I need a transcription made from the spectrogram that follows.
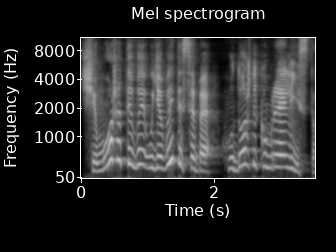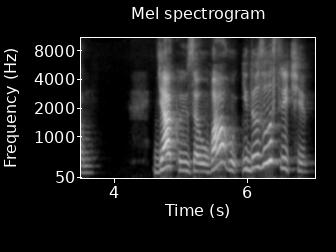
Чи можете ви уявити себе художником-реалістом? Дякую за увагу і до зустрічі!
